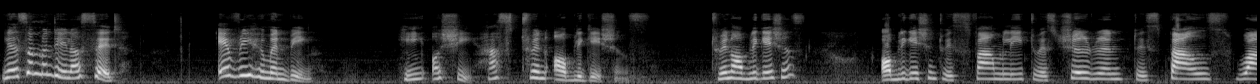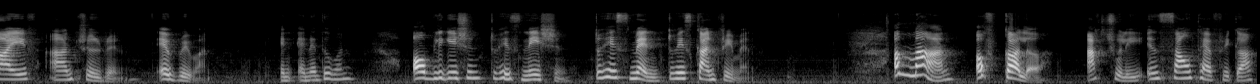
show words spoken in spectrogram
Nelson Mandela said, every human being, he or she has twin obligations. Twin obligations? Obligation to his family, to his children, to his spouse, wife and children, everyone. And another one, obligation to his nation, to his men, to his countrymen. A man of color actually in South Africa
